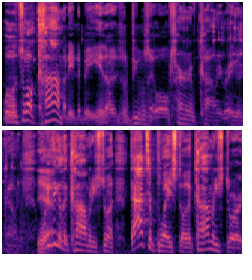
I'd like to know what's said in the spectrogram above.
Well, it's all comedy to me. You know, people say well, alternative comedy, regular comedy. What do you think of the comedy store? That's a place, though. The comedy store,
